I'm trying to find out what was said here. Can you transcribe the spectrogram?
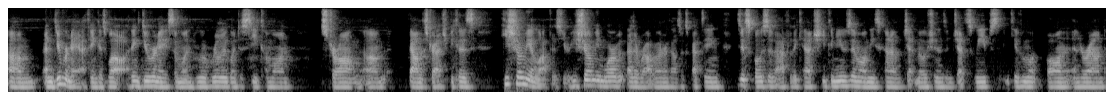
Um, and Duvernay, I think as well. I think Duvernay is someone who we're really going to see come on strong um, down the stretch because he showed me a lot this year. He showed me more as a route runner than I was expecting. He's explosive after the catch. You can use him on these kind of jet motions and jet sweeps. Give him a ball in the end around.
